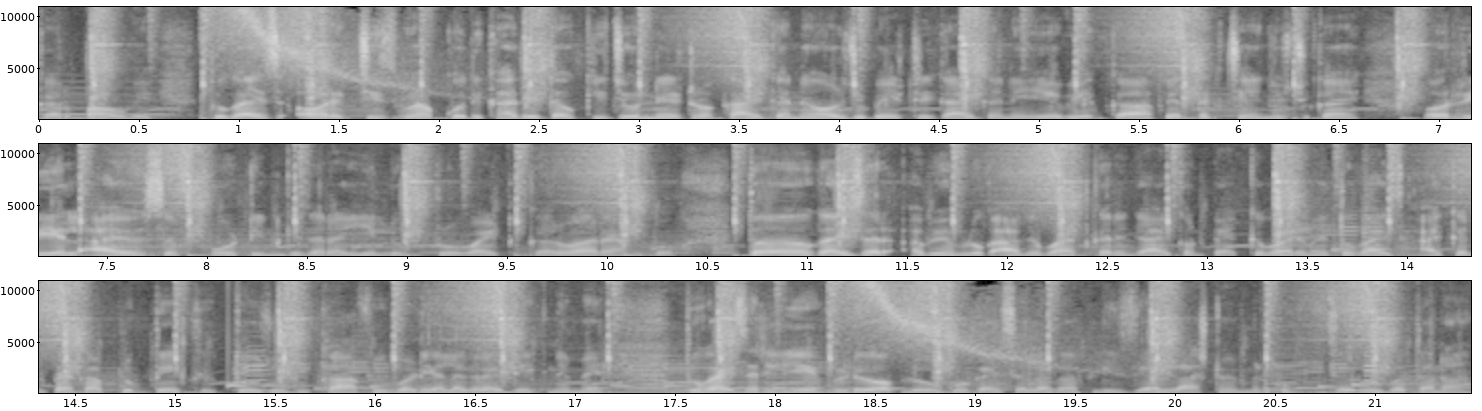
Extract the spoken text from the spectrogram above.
कर पाओगे। तो गाइज़ और एक चीज़ मैं आपको दिखा देता हूँ कि जो नेटवर्क का आइकन है और जो बैटरी का आइकन है ये भी काफ़ी हद तक चेंज हो चुका है। और रियल आई ओ की तरह ये लुक प्रोवाइड करवा रहा है हमको। तो गाइज़ सर अभी हम लोग आगे बात करेंगे आइकन पैक के बारे में। तो गाइज़ आइकन पैक आप लोग देख सकते हो जो कि काफ़ी बढ़िया लग रहा है देखने में। तो गाइज़ सर ये वीडियो आप लोगों को कैसा लगा? प्लीज़ यार लास्ट में मेरे को ज़रूर बताना।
